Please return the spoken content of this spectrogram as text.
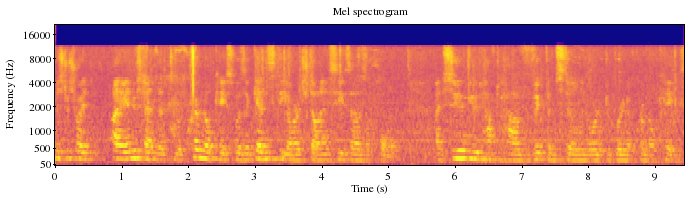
Mr. Choi, I understand that the criminal case was against the Archdiocese as a whole. I assume you'd have to have victims still in order to bring a criminal case.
